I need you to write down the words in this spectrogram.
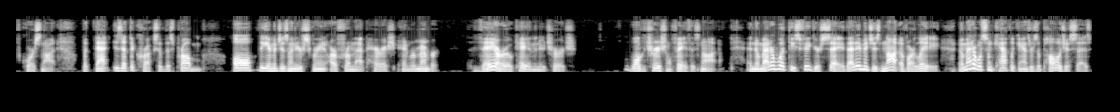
Of course not. But that is at the crux of this problem. All the images on your screen are from that parish, and remember, They are okay in the new church, while the traditional faith is not. And no matter what these figures say, that image is not of Our Lady. No matter what some Catholic Answers apologist says,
